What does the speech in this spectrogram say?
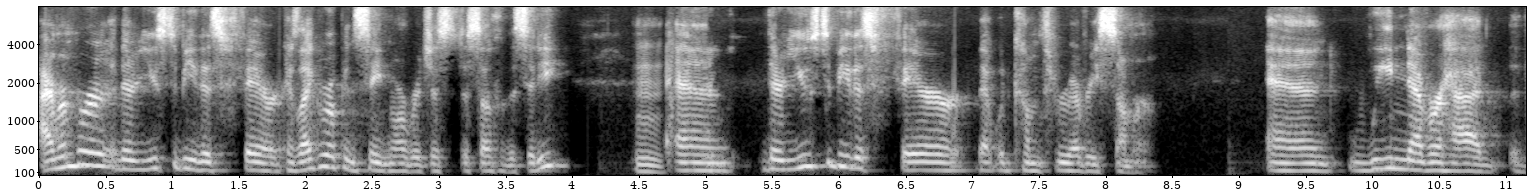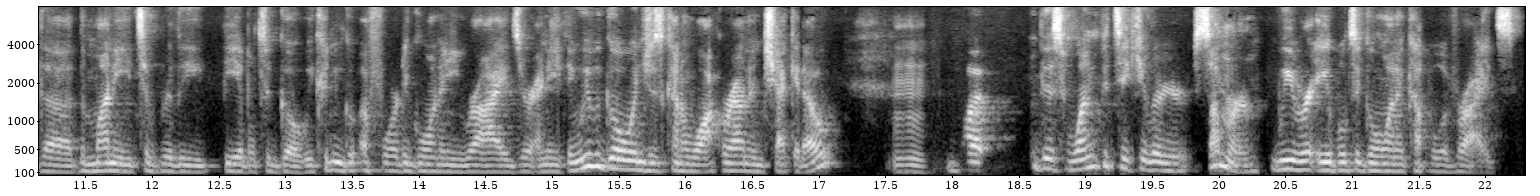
I remember there used to be this fair because I grew up in St. Norbert, just, just south of the city. Mm. And there used to be this fair that would come through every summer. And we never had the the money to really be able to go. We couldn't go, afford to go on any rides or anything. We would go and just kind of walk around and check it out. Mm-hmm. But this one particular summer, we were able to go on a couple of rides.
